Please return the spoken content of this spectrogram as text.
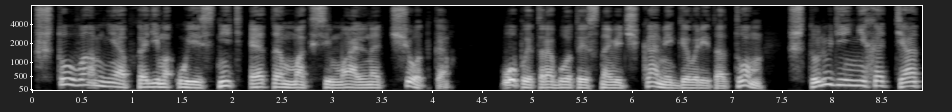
что вам необходимо уяснить это максимально четко. Опыт работы с новичками говорит о том, что люди не хотят,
